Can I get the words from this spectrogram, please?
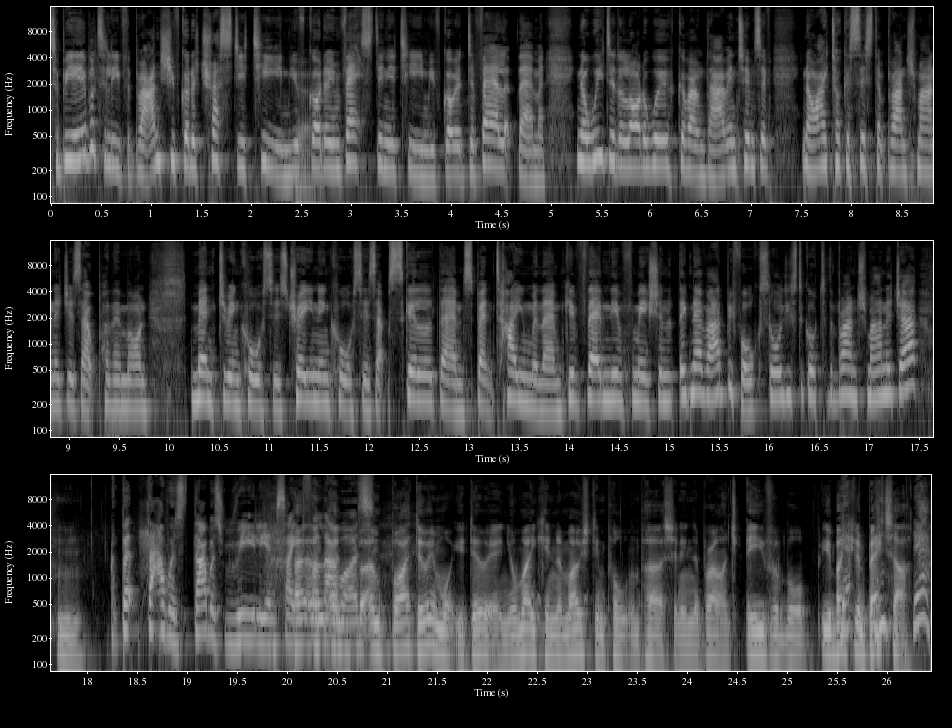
to be able to leave the branch, you've got to trust your team. You've Yeah. got to invest in your team. You've got to develop them. And you know, we did a lot of work around that in terms of you know, I took assistant branch managers out, put them on mentoring courses, training courses, upskilled them, spent time with them, give them the information that they'd never had before because all used to go to the branch manager. Hmm. But that was that was really insightful. And, that and- was. and by doing what you're doing, you're making the most important person in the branch even more. You're making Yeah. them better, Yeah.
